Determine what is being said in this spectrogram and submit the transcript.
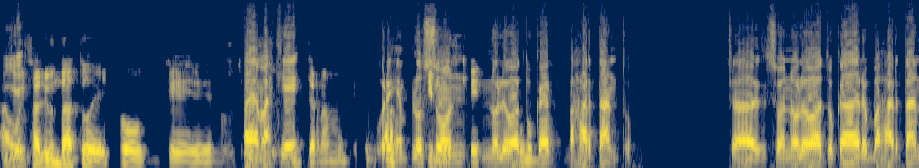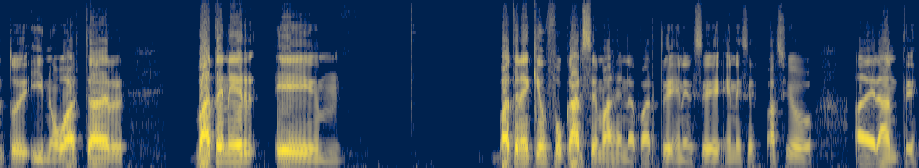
Ah, hoy salió un dato, de hecho, que nosotros Además que, por ejemplo, Son no le va a tocar bajar tanto. O sea, Son no le va a tocar bajar tanto y no va a estar... Va a tener... Em, va a tener que enfocarse más en la parte, en ese, en ese espacio adelante.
